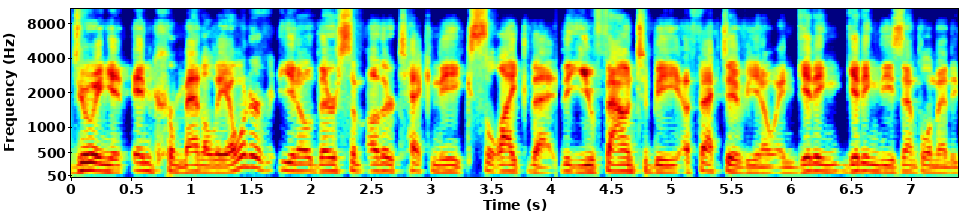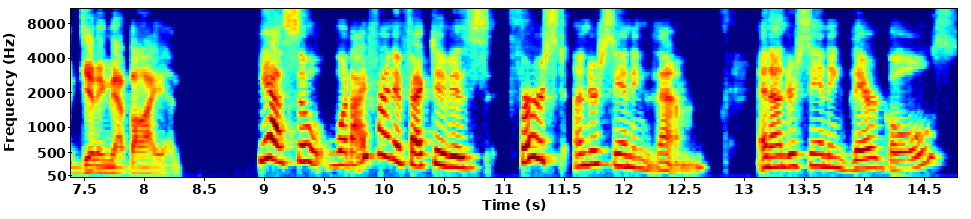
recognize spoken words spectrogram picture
doing it incrementally. I wonder if, you know, there's some other techniques like that that you found to be effective, you know, in getting getting these implemented, getting that buy-in. Yeah, so what I find effective is first understanding them and understanding their goals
